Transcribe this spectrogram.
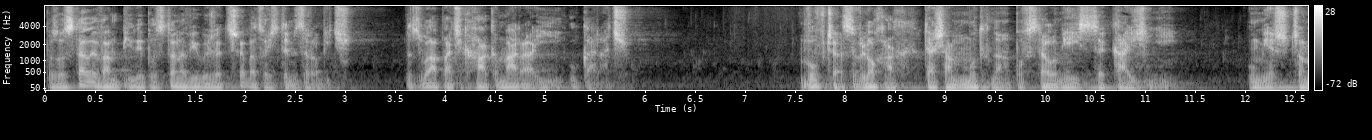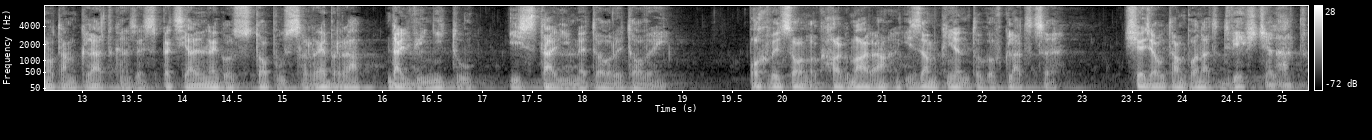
Pozostałe wampiry postanowiły, że trzeba coś z tym zrobić. Złapać Hakmara i ukarać. Wówczas w lochach Teszam Mutna powstało miejsce kaźni. Umieszczono tam klatkę ze specjalnego stopu srebra, dalwinitu i stali meteorytowej. Pochwycono Hagmara i zamknięto go w klatce. Siedział tam ponad 200 lat,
